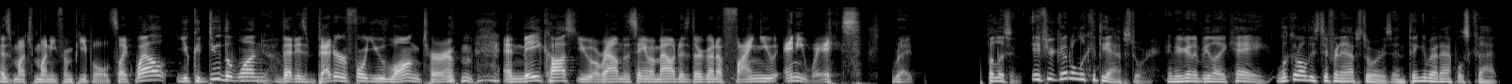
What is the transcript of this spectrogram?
as much money from people. It's like, well, you could do the one Yeah. that is better for you long term and may cost you around the same amount as they're going to fine you anyways. Right. But listen, if you're going to look at the App Store and you're going to be like, hey, look at all these different App Stores and think about Apple's cut,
